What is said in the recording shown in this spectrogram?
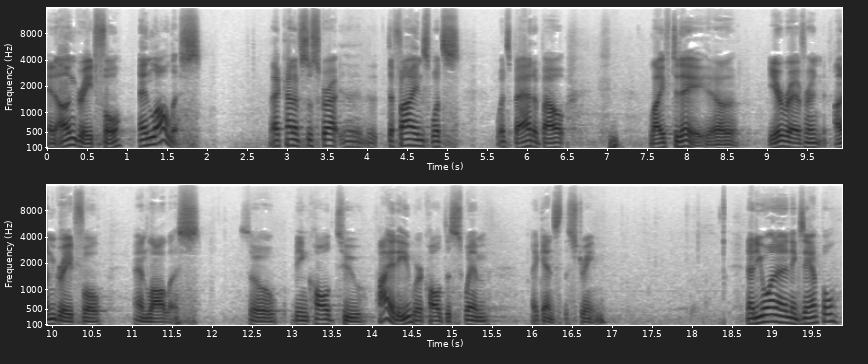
and ungrateful and lawless. That kind of subscribe, uh, defines what's, what's bad about life today uh, irreverent, ungrateful, and lawless. So, being called to piety, we're called to swim against the stream. Now, do you want an example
